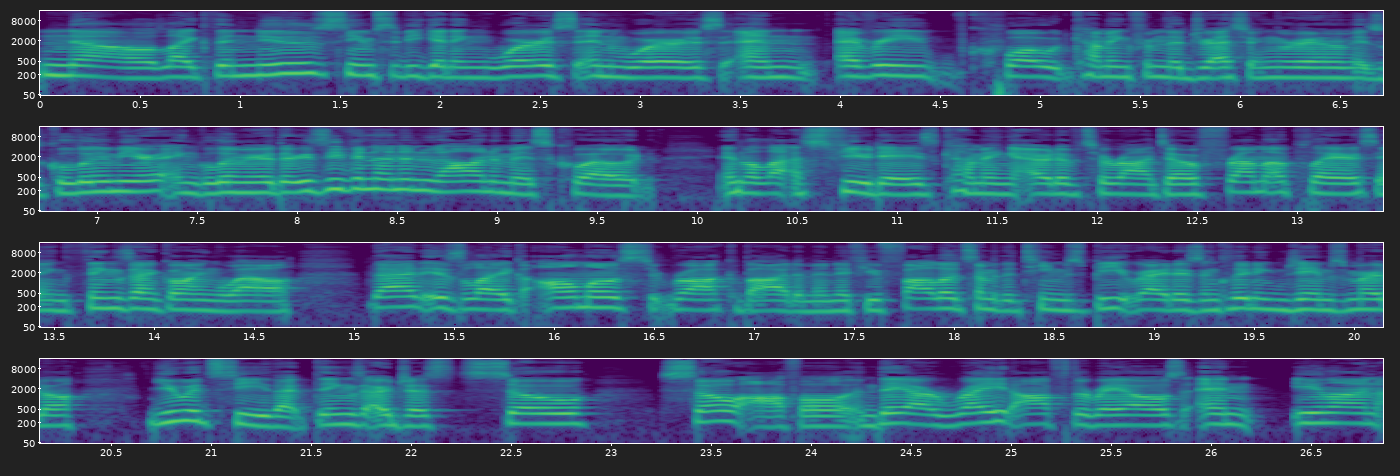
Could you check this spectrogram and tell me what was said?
No, like the news seems to be getting worse and worse, and every quote coming from the dressing room is gloomier and gloomier. There's even an anonymous quote in the last few days coming out of Toronto from a player saying things aren't going well that is like almost rock bottom. And if you followed some of the team's beat writers, including James Mirtle, you would see that things are just so, so awful and they are right off the rails. And Elon,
